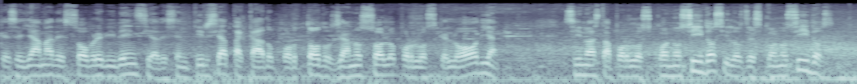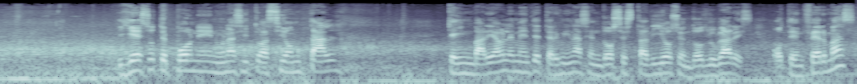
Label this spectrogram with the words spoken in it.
que se llama de sobrevivencia, de sentirse atacado por todos, ya no solo por los que lo odian, sino hasta por los conocidos y los desconocidos. Y eso te pone en una situación tal que invariablemente terminas en dos estadios, en dos lugares. O te enfermas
